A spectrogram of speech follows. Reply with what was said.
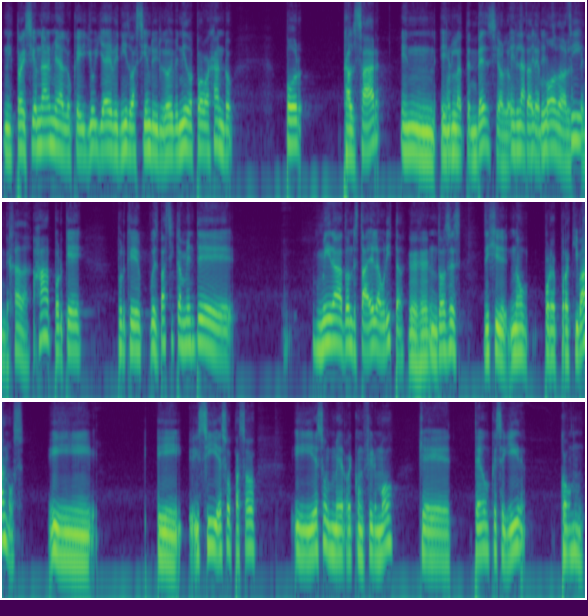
ni traicionarme a lo que yo ya he venido haciendo y lo he venido trabajando por calzar en, por la tendencia o lo que está de moda o la pendejada. Ajá, porque, porque pues básicamente mira dónde está él ahorita. Entonces dije, no, por, por aquí vamos. Y y, sí, eso pasó. Y eso me reconfirmó que tengo que seguir con,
